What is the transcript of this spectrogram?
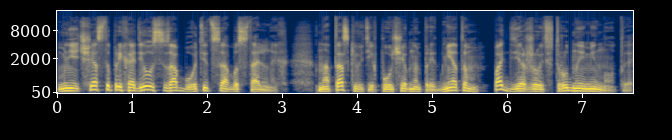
мне часто приходилось заботиться об остальных, натаскивать их по учебным предметам, поддерживать в трудные минуты.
